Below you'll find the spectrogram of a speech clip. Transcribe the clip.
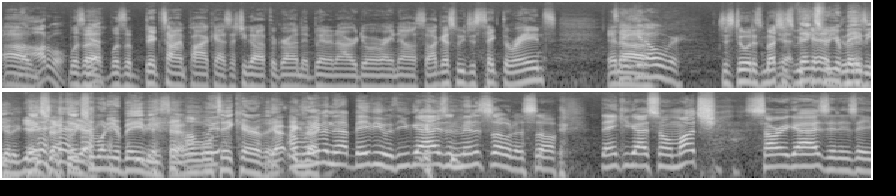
um, Audible, was yeah. a was a big time podcast that you got off the ground that Ben and I are doing right now. So I guess we just take the reins and take it uh, over. just do it as much Yeah, as we can. thanks can. for your Do it as baby. good as- yeah, thanks, exactly. thanks yeah. for one of your babies. Yeah. We'll, we'll take care of it. Yep. I'm leaving that baby with you guys in Minnesota. So, thank you guys so much. Sorry, guys, it is a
